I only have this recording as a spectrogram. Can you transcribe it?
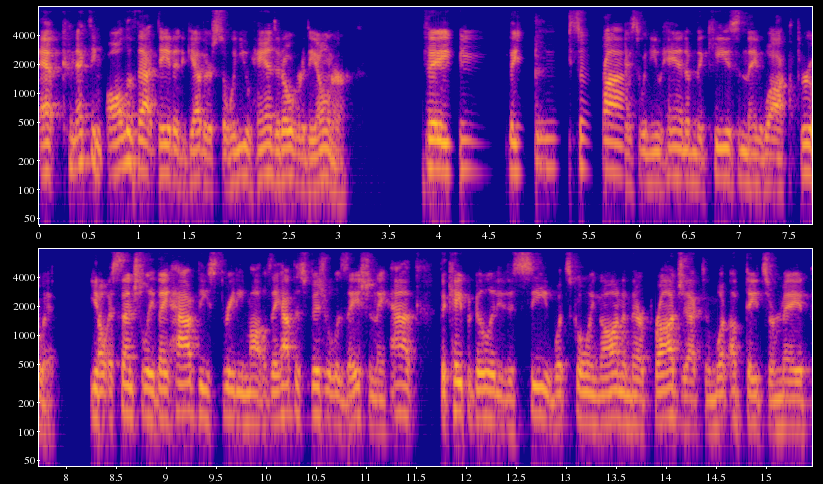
at connecting all of that data together. So when you hand it over to the owner they they shouldn't be surprised when you hand them the keys and they walk through it you know essentially they have these 3d models. They have this visualization. They have the capability to see what's going on in their project and what updates are made.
